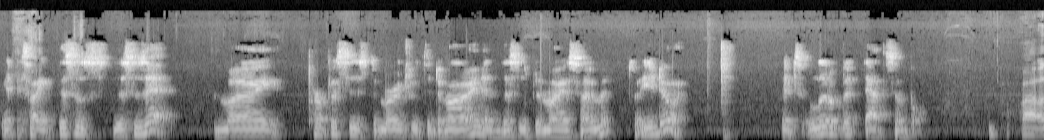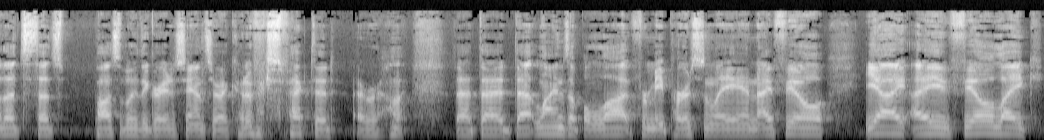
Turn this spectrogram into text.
It's like this is this is it. My purpose is to merge with the divine, and this has been my assignment. So you do it. It's a little bit that simple. Wow, that's that's possibly the greatest answer I could have expected. Really, that that that lines up a lot for me personally, and I feel, yeah, I, I feel like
